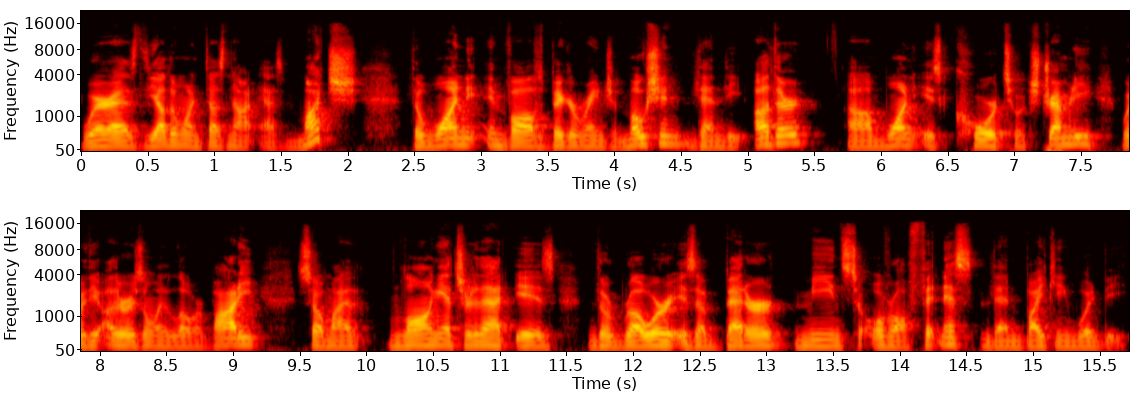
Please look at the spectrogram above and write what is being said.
whereas the other one does not as much. The one involves bigger range of motion than the other. Um, one is core to extremity, where the other is only lower body. So my long answer to that is the rower is a better means to overall fitness than biking would be.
